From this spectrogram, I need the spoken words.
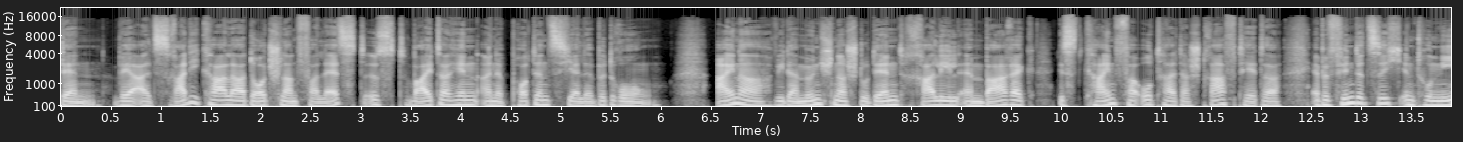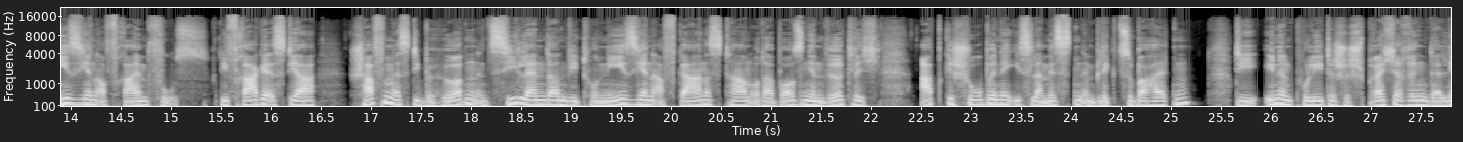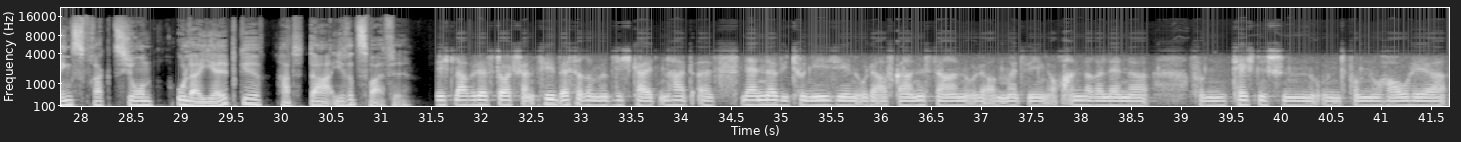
Denn wer als Radikaler Deutschland verlässt, ist weiterhin eine potenzielle Bedrohung. Einer wie der Münchner Student Khalil Mbarek ist kein verurteilter Straftäter. Er befindet sich in Tunesien auf freiem Fuß. Die Frage ist ja, schaffen es die Behörden in Zielländern wie Tunesien, Afghanistan oder Bosnien wirklich, abgeschobene Islamisten im Blick zu behalten? Die innenpolitische Sprecherin der Linksfraktion Ulla Jelpke hat da ihre Zweifel. Ich glaube, dass Deutschland viel bessere Möglichkeiten hat als Länder wie Tunesien oder Afghanistan oder meinetwegen auch andere Länder vom technischen und vom Know-how her,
